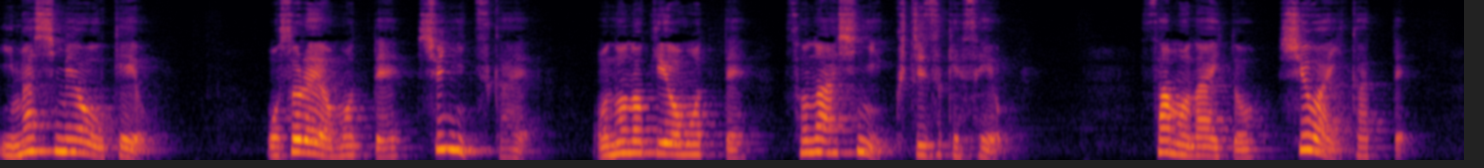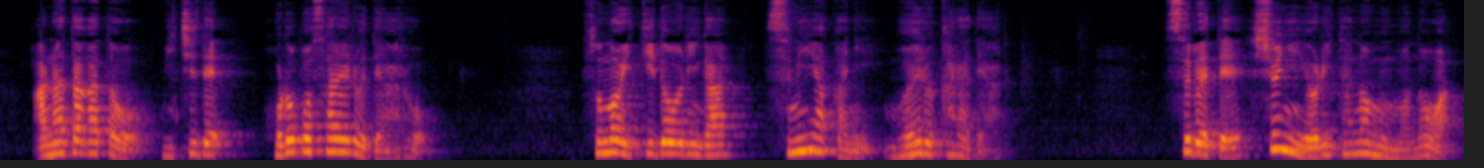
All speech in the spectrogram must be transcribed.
戒めを受けよ。恐れをもって主に仕え、おののきをもってその足に口づけせよ。さもないと主は怒って、あなた方を道で滅ぼされるであろう。その憤りが速やかに燃えるからである。すべて主により頼む者は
